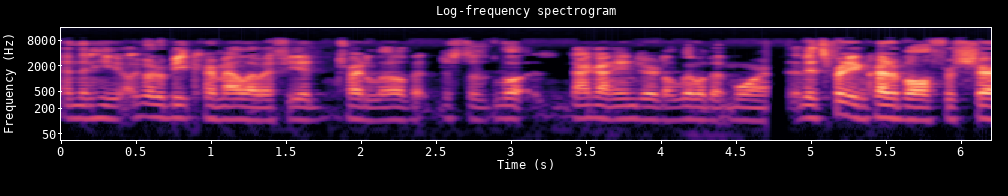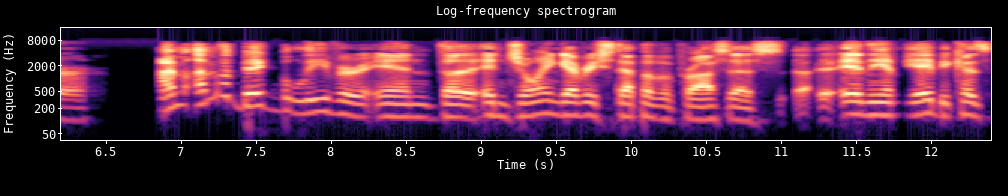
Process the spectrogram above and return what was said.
and then he go to beat Carmelo if he had tried a little bit, just a little, not gotten injured a little bit more. It's pretty incredible for sure. I'm I'm a big believer in the enjoying every step of a process uh, in the NBA because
